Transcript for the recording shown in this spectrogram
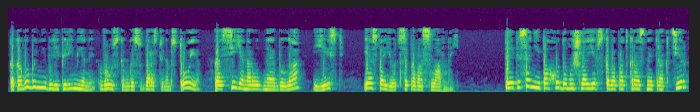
Каковы бы ни были перемены в русском государственном строе, Россия народная была, есть и остается православной. При описании похода Мышлоевского под Красный трактир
